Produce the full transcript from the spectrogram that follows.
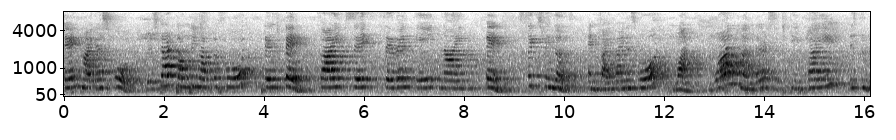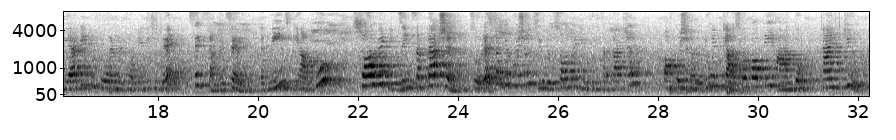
10 minus 4. We'll start counting after 4 till 10. 5, 6, 7, 8, 9, 10. 6 fingers. And 5 minus 4, 1. 165 is to be added to 440 to get 607. That means we have to solve it using subtraction. So rest of the questions you will solve it using subtraction of question number 2 in class for copy and book. Thank you.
